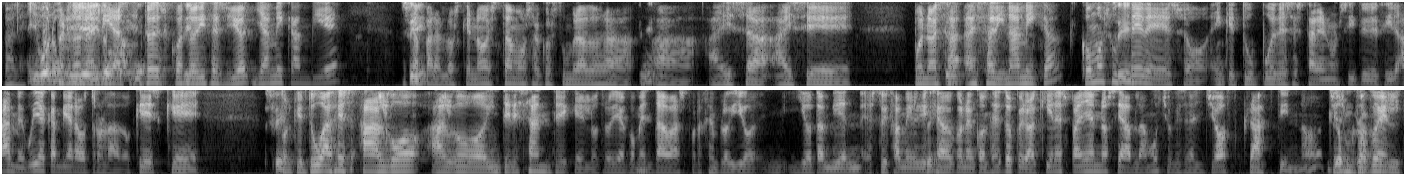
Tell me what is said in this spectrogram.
Vale. Y bueno, entonces cuando dices yo ya me cambié, o sea, para los que no estamos acostumbrados a, esa, a ese, bueno, a esa, a esa dinámica, ¿cómo sucede eso en que tú puedes estar en un sitio y decir, ah, me voy a cambiar a otro lado? Que es que porque tú haces algo, algo interesante que el otro día comentabas, por ejemplo, yo, yo también estoy familiarizado con el concepto, pero aquí en España no se habla mucho, que es el job crafting, ¿no? Que es un poco el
